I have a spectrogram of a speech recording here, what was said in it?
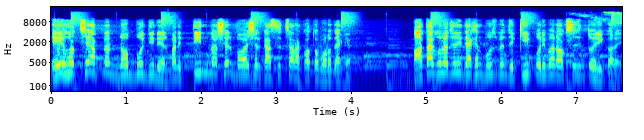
এই হচ্ছে আপনার নব্বই দিনের মানে তিন মাসের বয়সের গাছের চারা কত বড় দেখেন। পাতাগুলো যদি দেখেন বুঝবেন যে কি পরিমাণ অক্সিজেন তৈরি করে।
